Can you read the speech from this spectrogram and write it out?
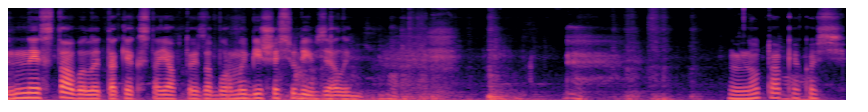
не ставили так, як стояв той забор. Ми більше сюди взяли. Ну, так якось.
